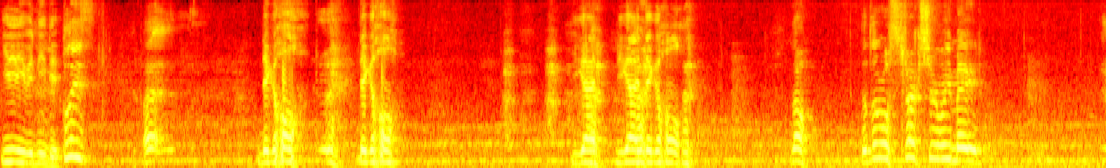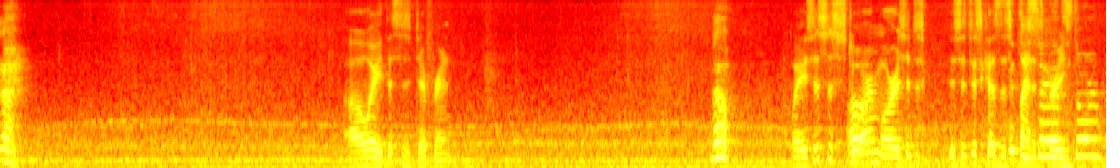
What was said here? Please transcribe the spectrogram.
You didn't even need it. Please. Uh, Dig a hole. Dig a hole. You got you gotta dig a hole. no, the little structure we made. Oh wait, this is different. No, Wait, is this a storm or is it just is it just because this it's a planet's green? sandstorm.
